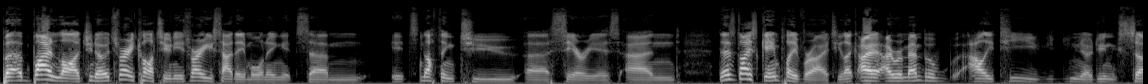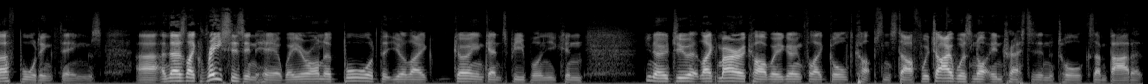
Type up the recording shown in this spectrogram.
but by and large, you know, it's very cartoony. It's very Saturday morning. It's um, it's nothing too uh, serious, and there's nice gameplay variety. Like I, I remember Ali T, you know, doing these surfboarding things, uh, and there's like races in here where you're on a board that you're like going against people, and you can you know, do it like Mario Kart where you're going for like gold cups and stuff, which I was not interested in at all because I'm bad at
